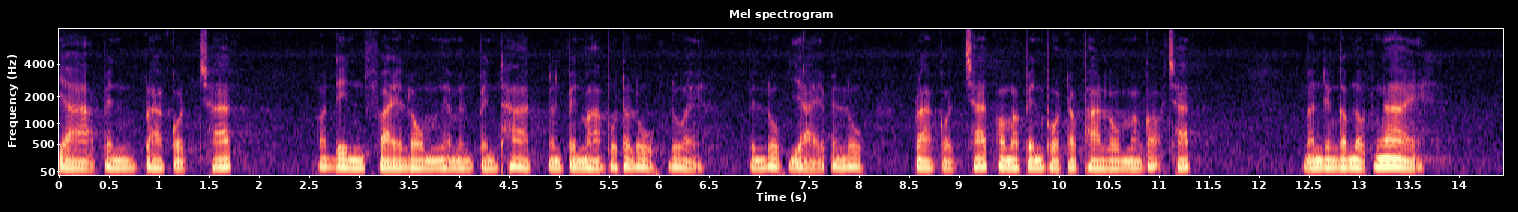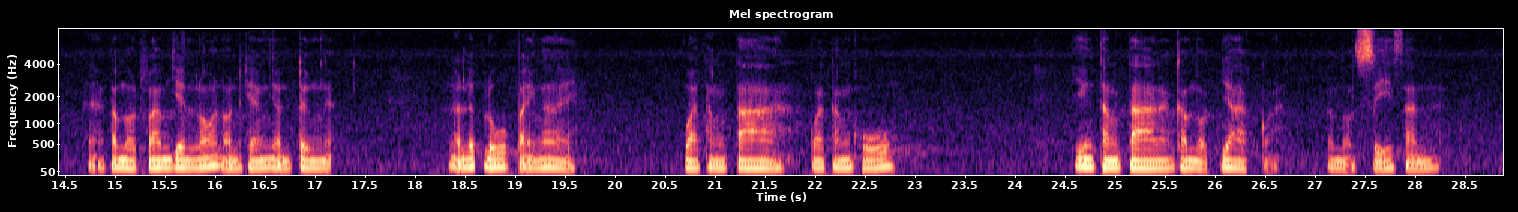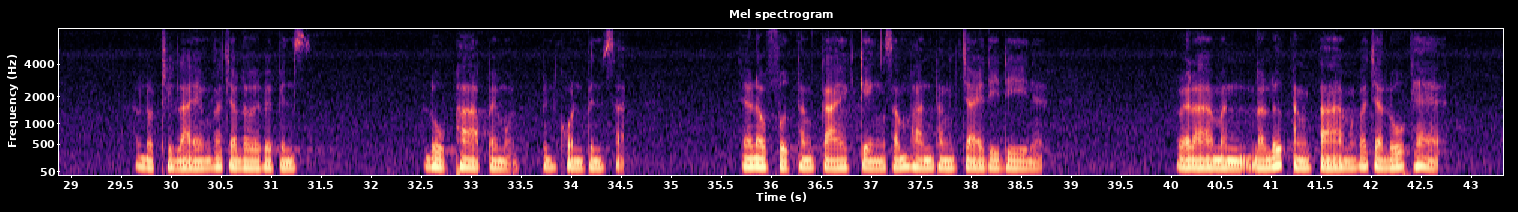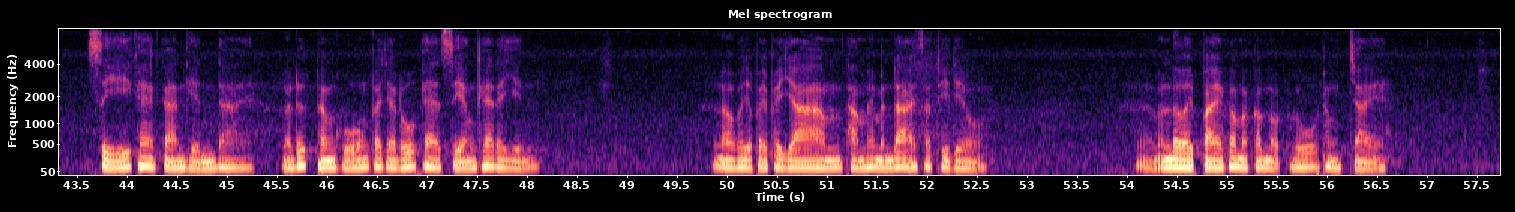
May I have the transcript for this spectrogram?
หยาเป็นปรากฏชัด เพราะดินไฟลมเนี่ยมันเป็นธาตุมันเป็นมหาพุทธรูปด้วย เป็นรูปใหญ่เป็นรูปปรากฏชัดพอมาเป็นโผฏฐพารมมันก็ชัด มันจึงกำหนดง่าย กำหนดความเย็นร้อนอ่อนแข็งหย่อนตึงเนี่ยระลึกรู้ไปง่าย กว่าทางตากว่าทางหู ยิ่งทางตานะกำหนดยากกว่ากำหนดสีสันกำหนดทีไรมันก็จะเลยไปเป็นรูปภาพไปหมด เป็นคนเป็นสัตว์แล้วเราฝึกทางกายเก่งสัมพันธ์ทางใจดี ๆ เนี่ย เวลามันระลึกทางตา มันก็จะรู้แค่ สีแค่การเห็นได้ ระลึกทางหูก็จะรู้แค่เสียงแค่ได้ยิน เราก็จะไปพยายามทำให้มันได้สักทีเดียว มันเลยไปก็มากำหนดรู้ทางใจ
